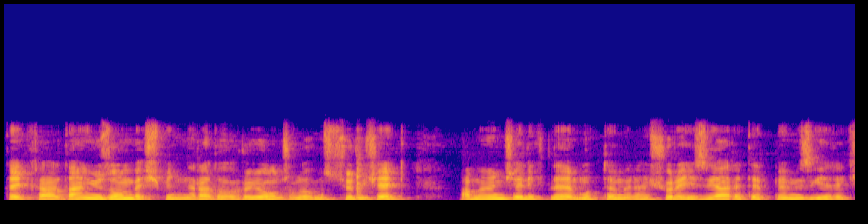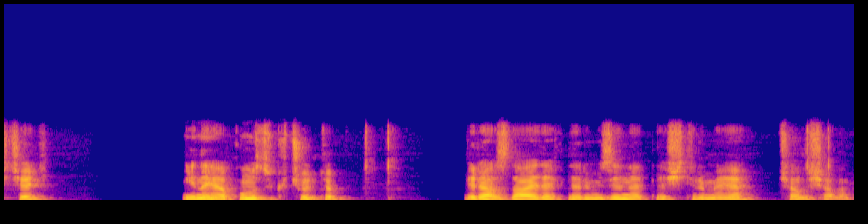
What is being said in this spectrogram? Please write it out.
tekrardan 115 bin lira doğru yolculuğumuz sürecek. Ama öncelikle muhtemelen şurayı ziyaret etmemiz gerekecek. Yine yapımızı küçültüp biraz daha hedeflerimizi netleştirmeye çalışalım.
